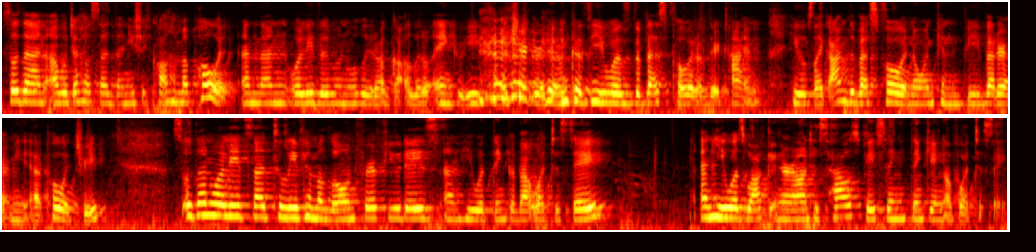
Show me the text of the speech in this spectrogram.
So then Abu Jahl said, Then you should call him a poet. And then Walid ibn Mughira got a little angry, kind of triggered him because he was the best poet of their time. He was like, I'm the best poet. No one can be better at me at poetry. So then Walid said to leave him alone for a few days and he would think about what to say and he was walking around his house, pacing, thinking of what to say.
